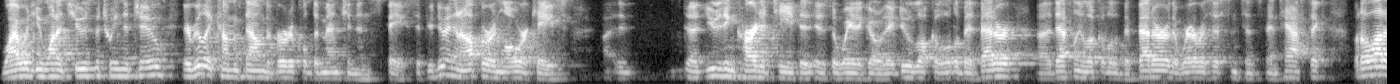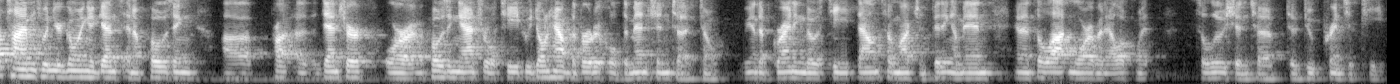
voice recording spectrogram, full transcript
Why would you want to choose between the two? It really comes down to vertical dimension and space. If you're doing an upper and lower case, uh, using carded teeth is, is, the way to go. They do look a little bit better, uh, definitely look a little bit better. The wear resistance is fantastic. But a lot of times when you're going against an opposing uh, uh, denture or opposing natural teeth, we don't have the vertical dimension to, to, we end up grinding those teeth down so much and fitting them in. And it's a lot more of an eloquent solution to, to do printed teeth.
